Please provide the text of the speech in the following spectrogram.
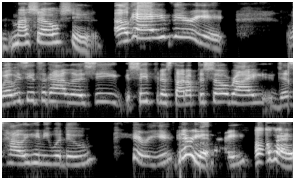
My show, shit. Okay, period. Well, we see Takyla. She she finna start up the show right, just how Henny would do. Period. Period. Okay. okay.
